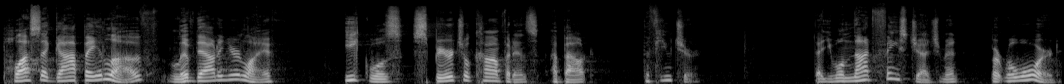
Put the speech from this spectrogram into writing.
plus agape love lived out in your life equals spiritual confidence about the future. That you will not face judgment, but reward.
